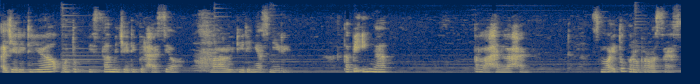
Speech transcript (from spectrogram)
Ajari dia untuk bisa menjadi berhasil melalui dirinya sendiri. Tapi ingat, perlahan-lahan. Semua itu perlu proses,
